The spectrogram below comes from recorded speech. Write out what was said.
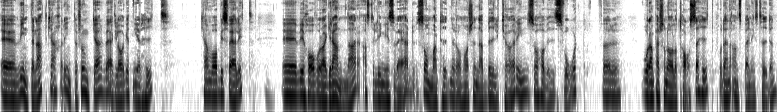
Eh, vinternatt kanske det inte funkar. Väglaget ner hit kan vara besvärligt. Eh, vi har våra grannar, Astrid Lindgrens Värld, sommartid när de har sina bilköer in så har vi svårt för vår personal att ta sig hit på den anspänningstiden.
